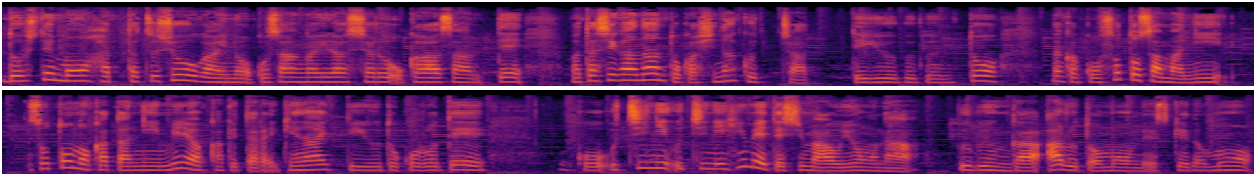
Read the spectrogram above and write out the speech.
どうしても発達障害のお子さんがいらっしゃるお母さんって私が何とかしなくっちゃっていう部分となんかこう外様に外の方に迷惑かけたらいけないっていうところでこう内に内に秘めてしまうような部分があると思うんですけども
